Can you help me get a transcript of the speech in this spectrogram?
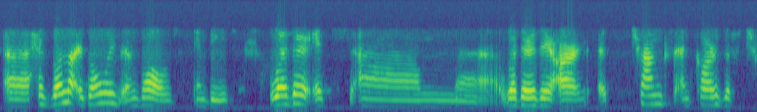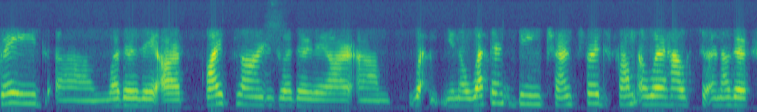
uh, Hezbollah is always involved in these, whether it's um, uh, whether they are uh, trunks and cars of trade, um, whether they are pipelines, whether they are um, we- you know weapons being transferred from a warehouse to another.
